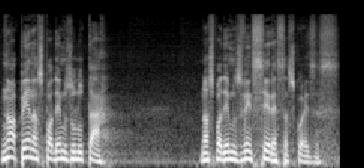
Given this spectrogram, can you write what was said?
não apenas podemos lutar, nós podemos vencer essas coisas.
